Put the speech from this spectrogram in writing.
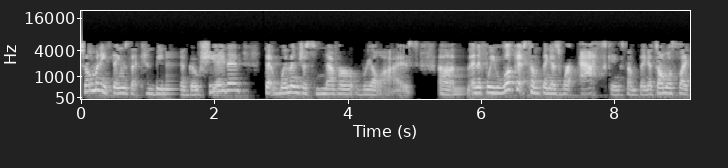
so many things that can be negotiated that women just never realize. Um, and if we look at something as we're asking something, it's almost like,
